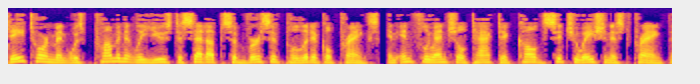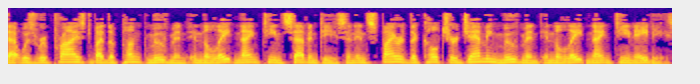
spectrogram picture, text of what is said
Détournement was prominently used to set up subversive political pranks, an influential tactic called situationist prank that was reprised by the punk movement in the late 1970s and inspired the culture jamming movement in the late 1980s.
